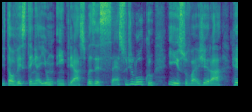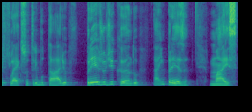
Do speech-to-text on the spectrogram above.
e talvez tenha aí um, entre aspas, excesso de lucro, e isso vai gerar reflexo tributário prejudicando a empresa. Mas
